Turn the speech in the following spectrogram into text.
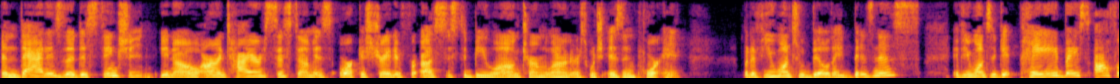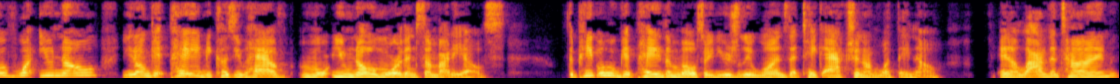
And that is the distinction. You know, our entire system is orchestrated for us just to be long-term learners, which is important. But if you want to build a business, if you want to get paid based off of what you know, you don't get paid because you have more, you know more than somebody else. The people who get paid the most are usually ones that take action on what they know. And a lot of the time,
